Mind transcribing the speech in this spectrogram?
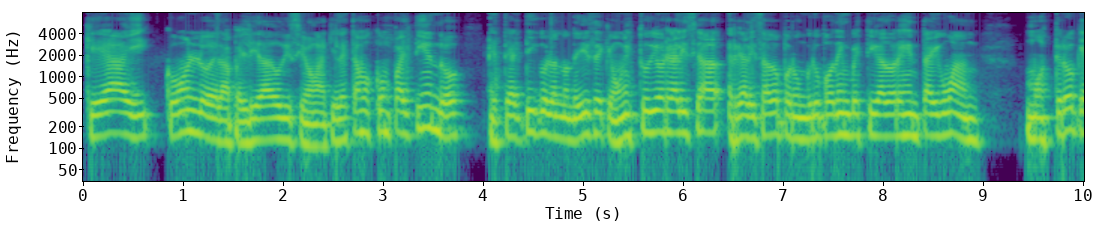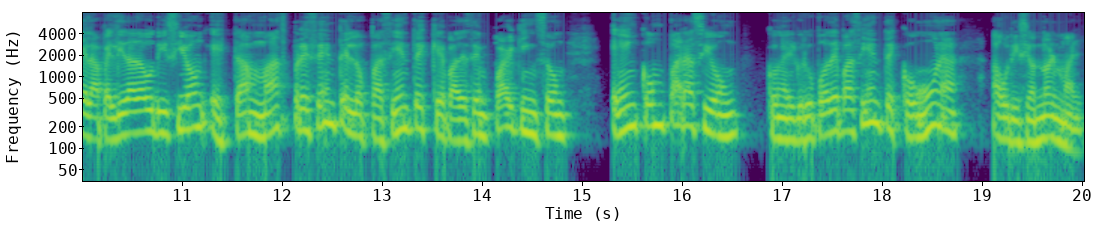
¿qué hay con lo de la pérdida de audición? Aquí le estamos compartiendo este artículo en donde dice que un estudio realizado, realizado por un grupo de investigadores en Taiwán mostró que la pérdida de audición está más presente en los pacientes que padecen Parkinson en comparación con el grupo de pacientes con una audición normal.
